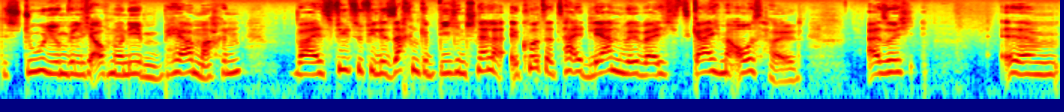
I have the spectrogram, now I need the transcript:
das Studium will ich auch nur nebenher machen, weil es viel zu viele Sachen gibt, die ich in schneller, in kurzer Zeit lernen will, weil ich es gar nicht mehr aushalte. Also ich ähm,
